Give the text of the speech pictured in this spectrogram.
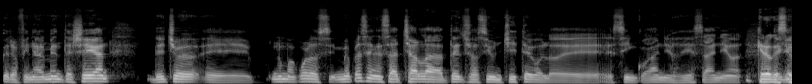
pero finalmente llegan. De hecho, eh, no me acuerdo si. Me parece en esa charla TED yo hacía un chiste con lo de 5 años, 10 años. Creo que sí.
